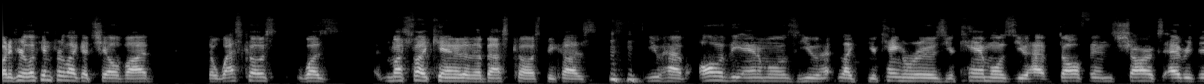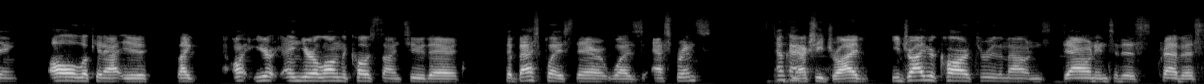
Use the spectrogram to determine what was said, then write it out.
But if you're looking for like a chill vibe, the West Coast was much like Canada, the best coast because you have all of the animals. You ha- like your kangaroos, your camels. You have dolphins, sharks, everything, all looking at you. Like uh, you're and you're along the coastline too. There, the best place there was Esperance Okay. You actually drive you drive your car through the mountains down into this crevice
